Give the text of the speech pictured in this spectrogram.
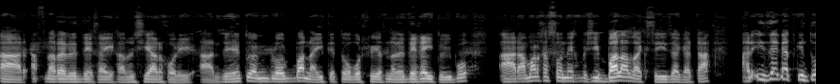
আর আপনারা দেখাই, কারণ শেয়ার করি। আর যেহেতু আমি ব্লগ বানাইতে, তো অবশ্যই আপনারা দেখাই তৈব আর আমার কাছে অনেক বেশি ভালো লাগছে এই জায়গাটা। আর এই জায়গাত কিন্তু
